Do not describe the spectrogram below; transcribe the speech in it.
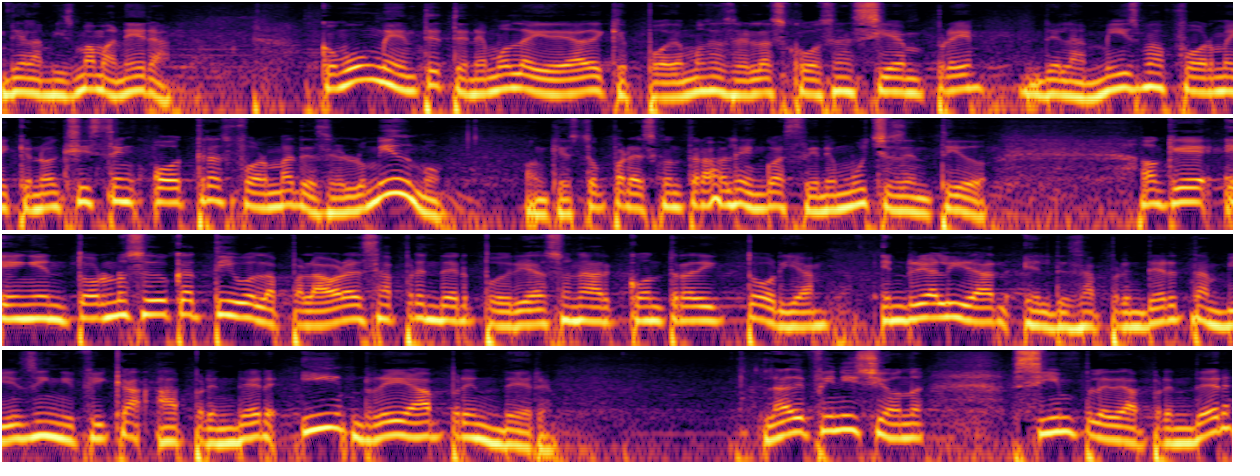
de la misma manera. Comúnmente tenemos la idea de que podemos hacer las cosas siempre de la misma forma y que no existen otras formas de hacer lo mismo. Aunque esto parezca un trabalenguas, tiene mucho sentido. Aunque en entornos educativos la palabra desaprender podría sonar contradictoria, en realidad el desaprender también significa aprender y reaprender. La definición simple de aprender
